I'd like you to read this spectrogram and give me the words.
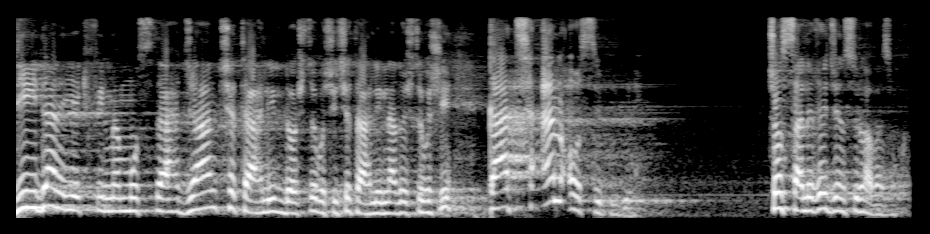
دیدن یک فیلم مستهجن چه تحلیل داشته باشی چه تحلیل نداشته باشی قطعا آسیب می‌بینی. چون سلیقه جنسی رو عوض می‌کنه.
